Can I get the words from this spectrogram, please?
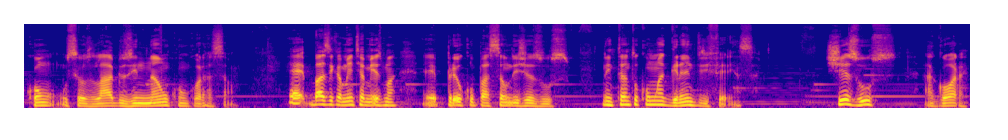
com os seus lábios e não com o coração. É basicamente a mesma é, preocupação de Jesus, no entanto, com uma grande diferença. Jesus, agora,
